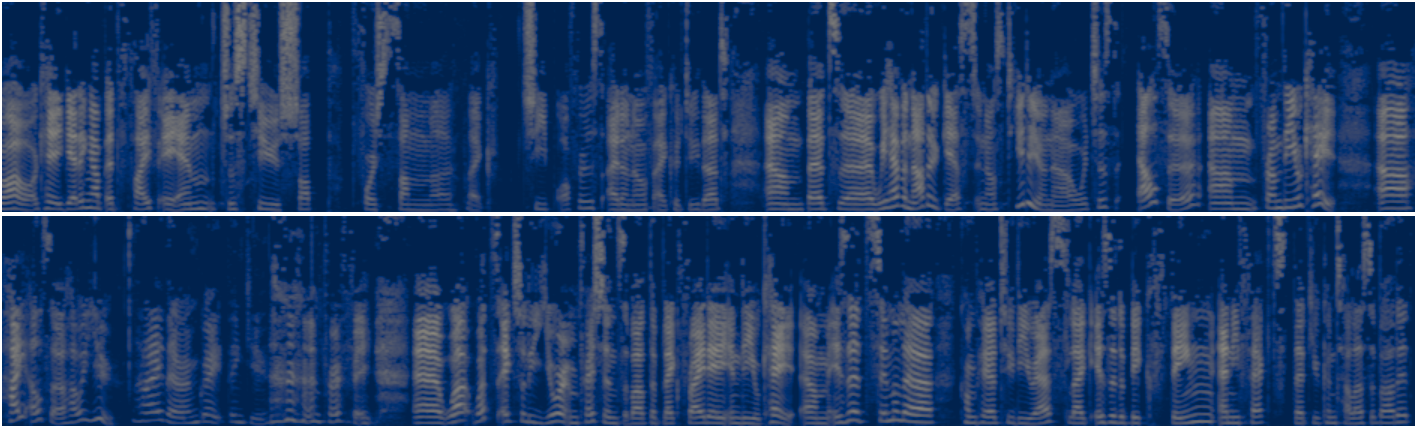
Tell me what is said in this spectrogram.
Wow. Okay. Getting up at 5 a.m. just to shop for some uh, like cheap offers. I don't know if I could do that. Um, but uh, we have another guest in our studio now, which is Elsa um, from the UK. Uh, hi, Elsa. How are you? Hi there. I'm great. Thank you. Perfect. Uh, what What's actually your impressions about the Black Friday in the UK? Um, is it similar compared to the US? Like, is it a big thing? Any facts that you can tell us about it?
